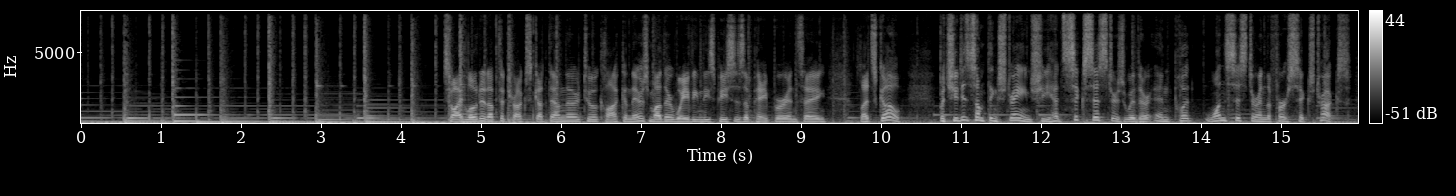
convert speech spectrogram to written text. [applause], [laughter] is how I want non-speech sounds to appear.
So I loaded up the trucks, got down there at two o'clock, and there's mother waving these pieces of paper and saying, Let's go. But she did something strange. She had six sisters with her and put one sister in the first six trucks.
